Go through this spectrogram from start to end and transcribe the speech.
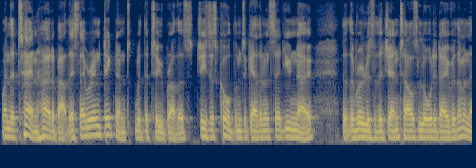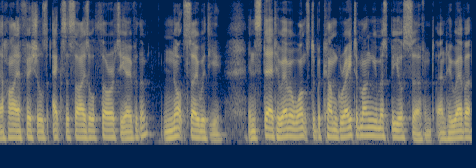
When the ten heard about this, they were indignant with the two brothers. Jesus called them together and said, You know that the rulers of the Gentiles lord it over them, and their high officials exercise authority over them. Not so with you. Instead, whoever wants to become great among you must be your servant, and whoever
